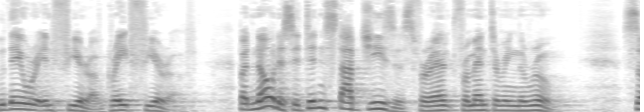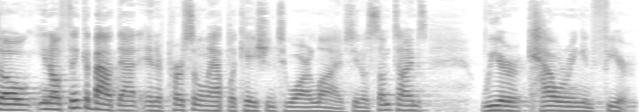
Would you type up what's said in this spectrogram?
who they were in fear of, great fear of. But notice it didn't stop Jesus from entering the room. So, you know, think about that in a personal application to our lives. You know, sometimes we are cowering in fear.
